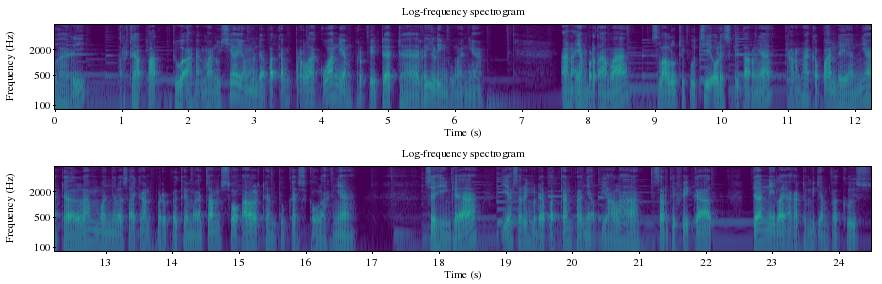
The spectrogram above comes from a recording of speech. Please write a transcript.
hari, terdapat dua anak manusia yang mendapatkan perlakuan yang berbeda dari lingkungannya. Anak yang pertama selalu dipuji oleh sekitarnya karena kepandaiannya dalam menyelesaikan berbagai macam soal dan tugas sekolahnya, sehingga ia sering mendapatkan banyak piala, sertifikat, dan nilai akademik yang bagus.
